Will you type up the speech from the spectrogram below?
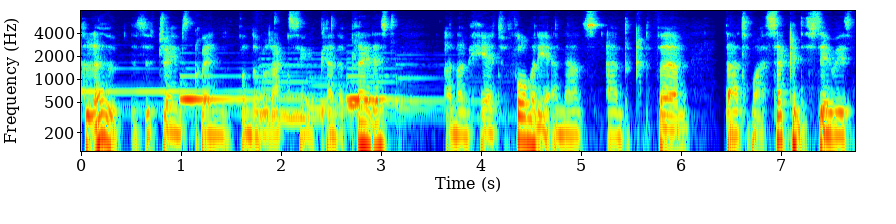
Hello, this is James Quinn from the Relaxing Piano Playlist, and I'm here to formally announce and confirm that my second series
